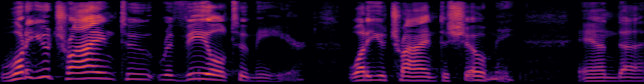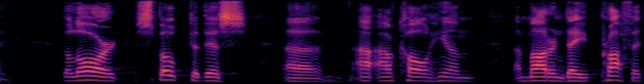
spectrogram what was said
What are you trying to reveal to me here? What are you trying to show me? And uh, the Lord spoke to this, uh, I'll call him a modern day prophet.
